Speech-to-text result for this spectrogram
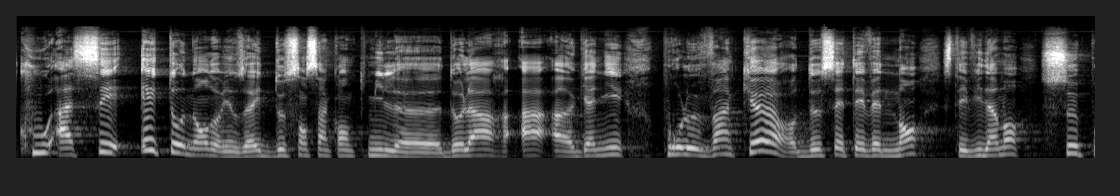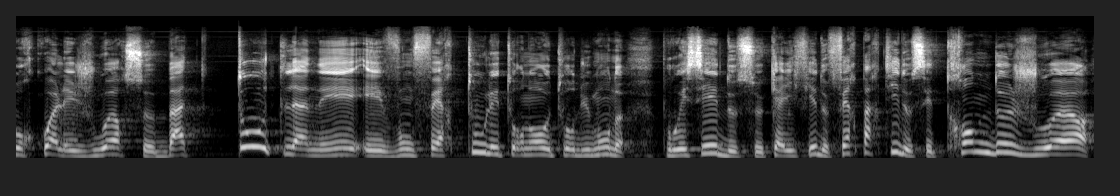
coup assez étonnant. Vous avez 250 000 euh, dollars à, euh, gagner pour le vainqueur de cet événement. C'est évidemment ce pourquoi les joueurs se battent toute l'année et vont faire tous les tournois autour du monde pour essayer de se qualifier, de faire partie de ces 32 joueurs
